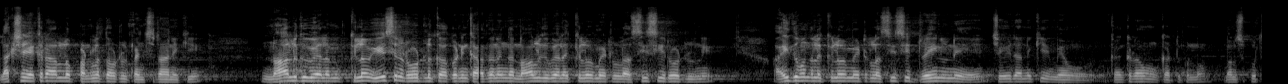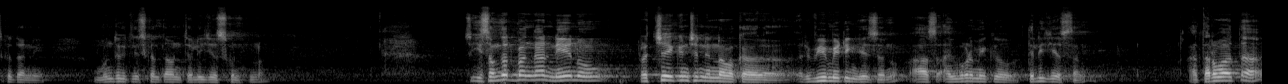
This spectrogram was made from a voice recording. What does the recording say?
లక్ష ఎకరాల్లో పండ్ల తోటలు పెంచడానికి నాలుగు వేల కిలో వేసిన రోడ్లు కాకుండా ఇంకా అదనంగా నాలుగు వేల కిలోమీటర్ల సీసీ రోడ్లని ఐదు వందల కిలోమీటర్ల సీసీ డ్రైన్లని చేయడానికి మేము కంకణం కట్టుకున్నాం. మనస్ఫూర్తిగా దాన్ని ముందుకు తీసుకెళ్తామని తెలియజేసుకుంటున్నాం. సో ఈ సందర్భంగా నేను ప్రత్యేకించి నిన్న ఒక రివ్యూ మీటింగ్ చేశాను. ఆ స- అవి కూడా మీకు తెలియజేస్తాను. ఆ తర్వాత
